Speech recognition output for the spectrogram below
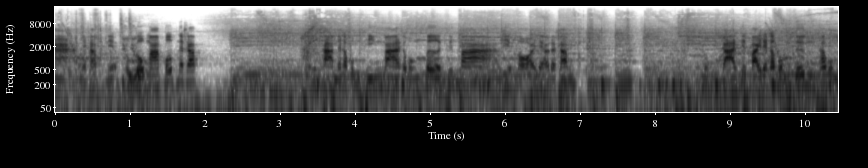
อ่านะครับเนี่ยผลงมาปุ๊บนะครับข้ามนะครับผมทิ้งมาครับผมเปิดขึ้นมาเรียบร้อยแล้วนะครับ ลงการขึ้นไปนะครับผมดึงครับผม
